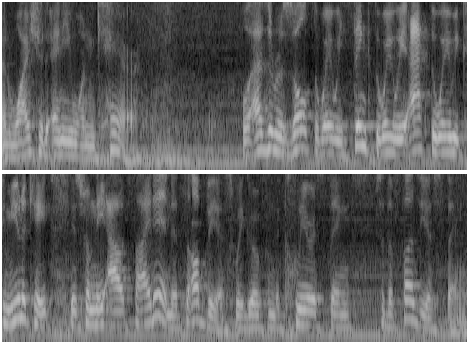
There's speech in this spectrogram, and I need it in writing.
And why should anyone care? Well, as a result, the way we think, the way we act, the way we communicate is from the outside in. It's obvious. We go from the clearest thing to the fuzziest thing.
